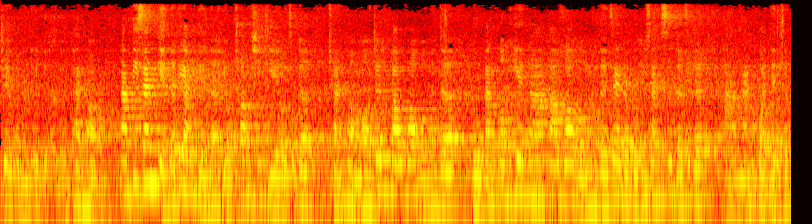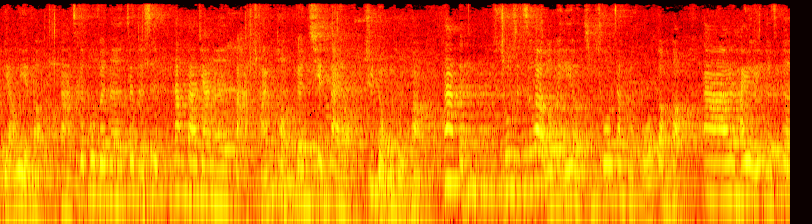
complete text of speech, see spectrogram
缀我们的一个河畔哦。那第三点的亮点呢，有创新也有这个传统哦，就是包括我们的鲁班公宴呐，包括我们的在的龙山寺的这个啊南管的一个表演哦。那这个部分呢，真的是让大家呢把传统跟现代哦去融合哈。那等除此之外，我们也有集戳章的活动哈。那还有一个这个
